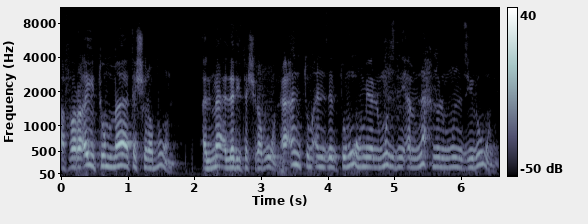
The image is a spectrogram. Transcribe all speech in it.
أفرأيتم ما تشربون؟ الماء الذي تشربون. أأنتم أنزلتموه من المزن أم نحن المنزلون؟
